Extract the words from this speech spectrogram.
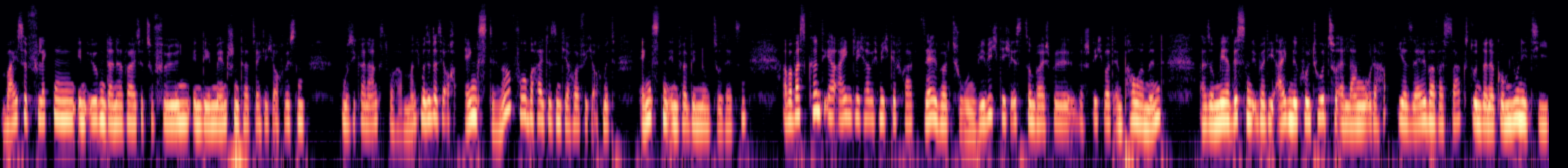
weiße Flecken in irgendeiner Weise zu füllen, indem Menschen tatsächlich auch wissen, da muss ich keine Angst vor haben. Manchmal sind das ja auch Ängste. Ne? Vorbehalte sind ja häufig auch mit Ängsten in Verbindung zu setzen. Aber was könnt ihr eigentlich, habe ich mich gefragt, selber tun? Wie wichtig ist zum Beispiel das Stichwort Empowerment, also mehr Wissen über die eigene Kultur zu erlangen? Oder habt ihr selber, was sagst du in deiner Community,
